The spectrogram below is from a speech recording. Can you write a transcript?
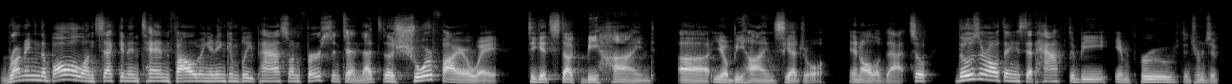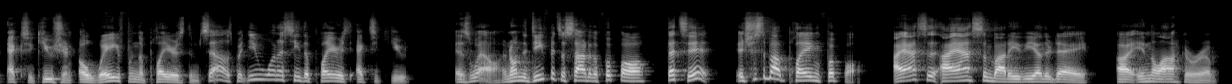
running the ball on second and 10 following an incomplete pass on first and 10. That's a surefire way to get stuck behind uh, you know, behind schedule and all of that. So those are all things that have to be improved in terms of execution away from the players themselves, but you want to see the players execute as well. And on the defensive side of the football, that's it. It's just about playing football. I asked I asked somebody the other day uh, in the locker room,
